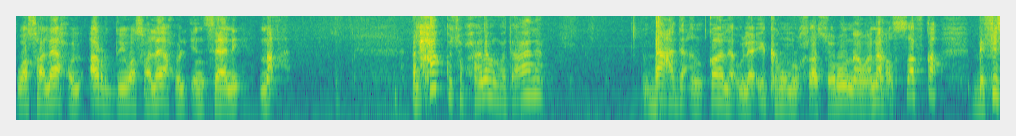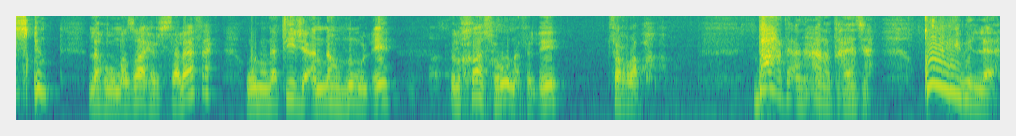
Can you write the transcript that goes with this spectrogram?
وصلاح الأرض وصلاح الإنسان معا. الحق سبحانه وتعالى بعد أن قال أولئك هم الخاسرون ونهى الصفقة بفسق له مظاهر ثلاثة والنتيجة أنهم هم الإيه؟ الخاسرون في الإيه؟ في الربح. بعد أن عرض هذا قل لي بالله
